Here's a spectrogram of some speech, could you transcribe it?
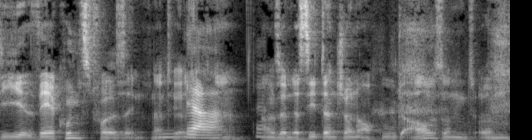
die sehr kunstvoll sind natürlich. Ja. Ne? Also das sieht dann schon auch gut aus und ähm,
